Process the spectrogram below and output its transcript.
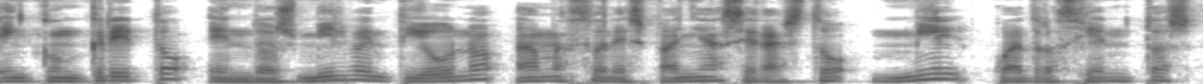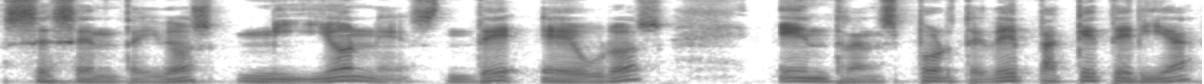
En concreto, en 2021 Amazon España se gastó 1.462 millones de euros en transporte de paquetería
